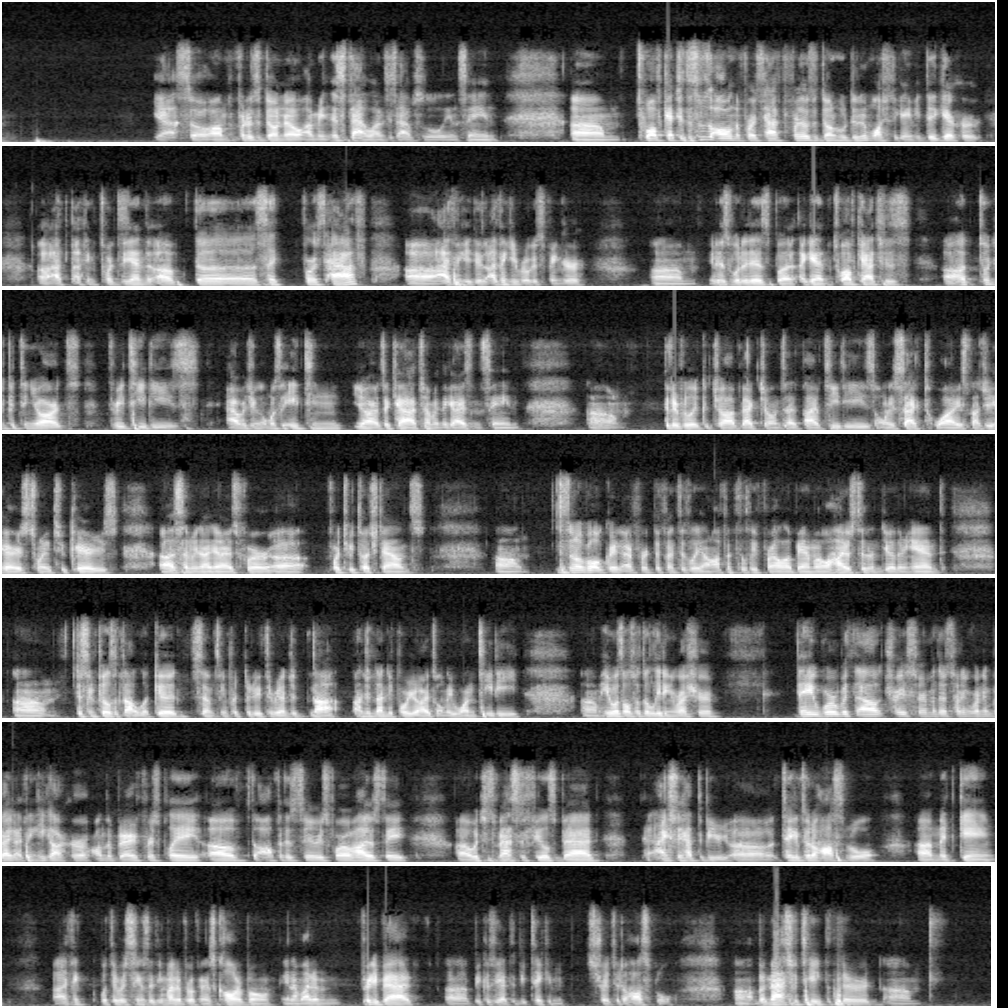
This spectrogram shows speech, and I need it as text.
Yeah. So, um, for those who don't know, I mean, his stat lines is absolutely insane. Um, 12 catches. This was all in the first half. For those who don't, who didn't watch the game, he did get hurt. Uh, I, I, think towards the end of the first half, uh, I think he did. I think he broke his finger. Um, it is what it is. But again, 12 catches, uh, 215 yards, three TDs, averaging almost 18 yards a catch. I mean, the guy's insane. Um, did a really good job. Mac Jones had five TDs, only sacked twice. Najee Harris, 22 carries, uh, 79 yards for uh, for two touchdowns. Um, just an overall great effort defensively and offensively for Alabama. Ohio State, on the other hand, um, Justin Fields did not look good. 17 for 33, not 194 yards, only one TD. Um, he was also the leading rusher. They were without Trey Sermon, their starting running back. I think he got hurt on the very first play of the offensive series for Ohio State, uh, which is massive feels bad. Actually, had to be uh, taken to the hospital uh, mid game. I think what they were saying is that he might have broken his collarbone, and it might have been pretty bad uh, because he had to be taken straight to the hospital. Uh, but Master Teague the third um,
